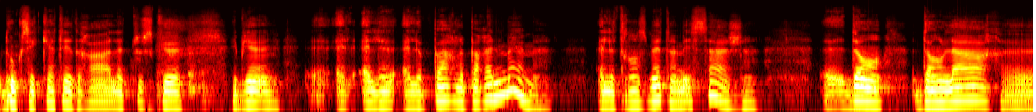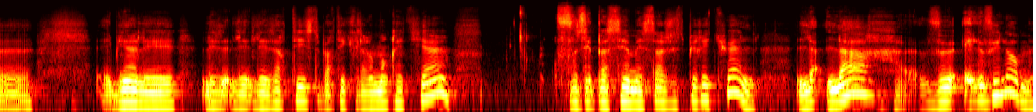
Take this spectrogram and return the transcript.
Donc ces cathédrales, tout ce que, eh bien, elles, elles, parlent par elles-mêmes, elles transmettent un message. Euh, dans, dans l'art, euh, eh bien, les, les, les, artistes, particulièrement chrétiens, faisaient passer un message spirituel. L'art veut élever l'homme.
